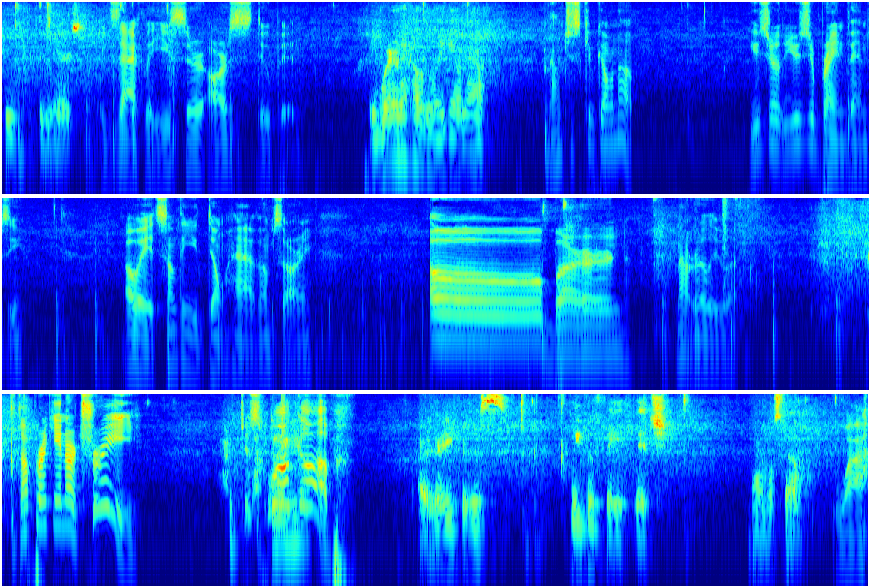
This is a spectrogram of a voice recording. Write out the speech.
two freaking years. exactly. You, sir, are stupid. Where the hell do I go now? Now just keep going up. Use your use your brain, Vamsy. Oh wait, it's something you don't have. I'm sorry. Oh, burn. Not really, but stop breaking our tree. Just walk up. Alright, ready for this? Leap of faith, bitch. Almost fell. Wow.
